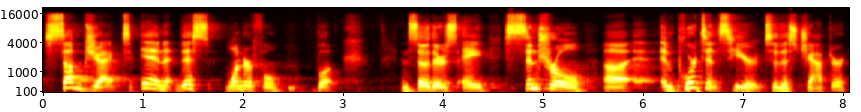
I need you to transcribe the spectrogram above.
subject in this wonderful book. And so there's a central uh, importance here to this chapter.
